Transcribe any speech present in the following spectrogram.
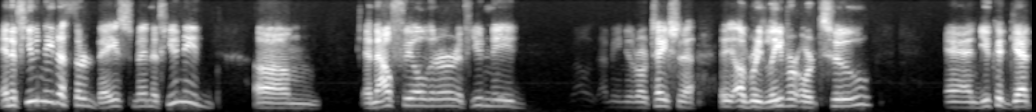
And if you need a third baseman, if you need um, an outfielder, if you need, I mean, rotation, a, a reliever or two, and you could get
